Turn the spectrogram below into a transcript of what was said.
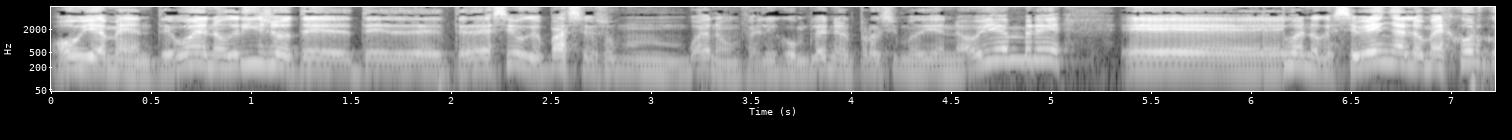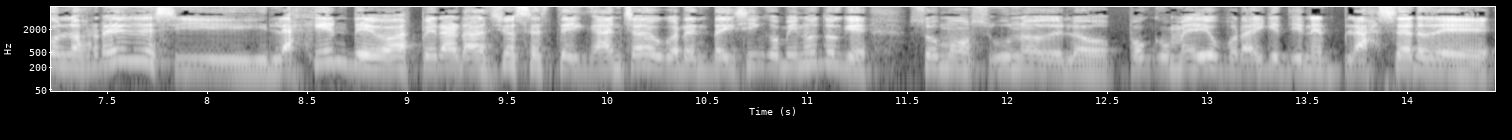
Obviamente. Bueno, Grillo, te, te- te deseo que pases un bueno un feliz cumpleaños el próximo día de noviembre. Eh, bueno, que se venga lo mejor con los Reyes y la gente va a esperar ansiosa este enganchado 45 minutos, que somos uno de los pocos medios por ahí que tiene el placer de,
